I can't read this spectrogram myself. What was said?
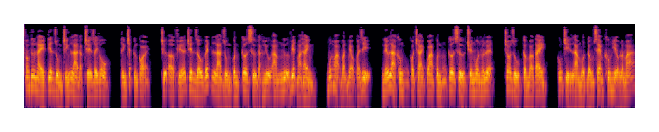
Phong thư này tiên dùng chính là đặc chế giấy thô, tính chất cứng cỏi chữ ở phía trên dấu vết là dùng quân cơ sử đặc lưu am ngữ viết mà thành, bút họa vặn vẹo quái dị, nếu là không có trải qua quân cơ sử chuyên môn huấn luyện, cho dù cầm vào tay, cũng chỉ là một đống xem không hiểu luận mã,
